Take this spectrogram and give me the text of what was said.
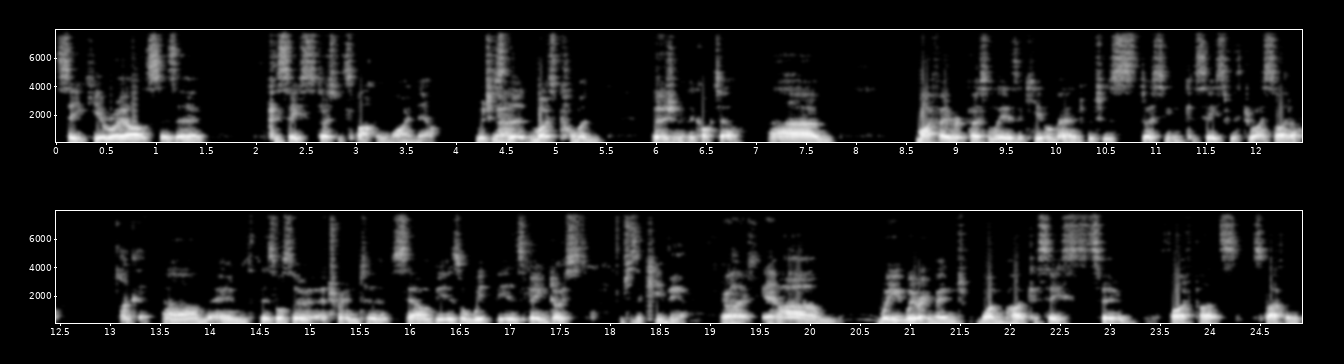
see Kir Royales as a cassis dosed with sparkling wine now, which is Yeah. the, the most common version of the cocktail. Um, my favourite personally is a Kir Normand, which is dosing cassis with dry cider. Okay. Um, and there's also a trend to sour beers or wheat beers being dosed, which is a Kir beer. Right, yeah. Um, we, we recommend one part cassis to five parts sparkling.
